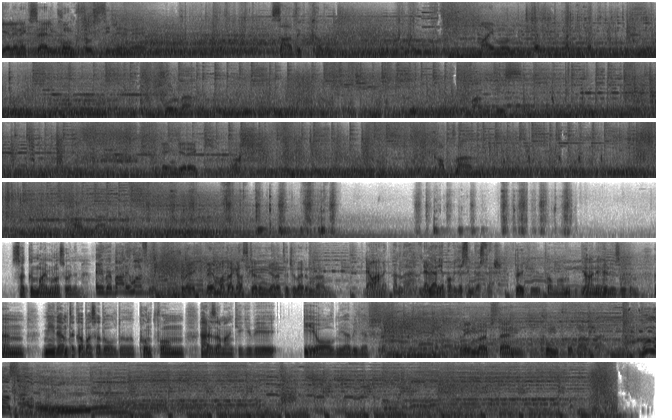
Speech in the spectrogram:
Geleneksel kung fu stillerine sadık kalın. Maymun. Turna. Mantis. Engerek. Kaplan. Panda. Sakın maymuna söyleme. Everybody was Shrek ve Madagaskar'ın yaratıcılarından. Devam et panda. Neler yapabilirsin göster. Peki tamam yani henüz yedim. Hem, midem tıka basa doldu. Kung fu'm her zamanki gibi iyi olmayabilir. DreamWorks'ten Kung Fu Panda. Bu nasıl?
